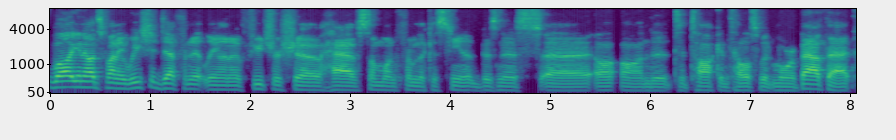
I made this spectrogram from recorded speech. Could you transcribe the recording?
Well, you know, it's funny. We should definitely on a future show have someone from the casino business uh, on to, to talk and tell us a bit more about that.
